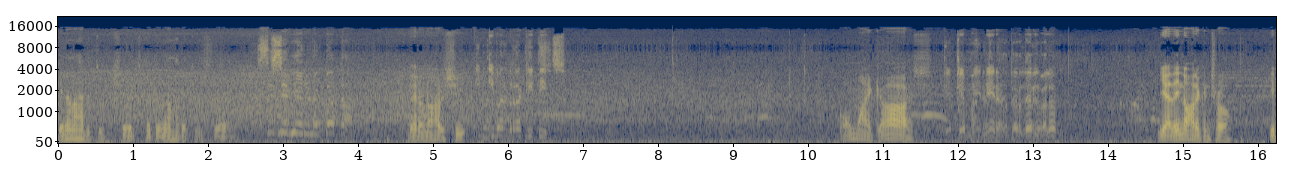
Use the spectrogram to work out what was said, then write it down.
They don't know how to do tricks, but they know how to control. Se viene el empata. They don't know how to shoot. Ivan Rakitic. Oh my gosh. Qué manera de perder el balón. Yeah, they know how to control. He,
